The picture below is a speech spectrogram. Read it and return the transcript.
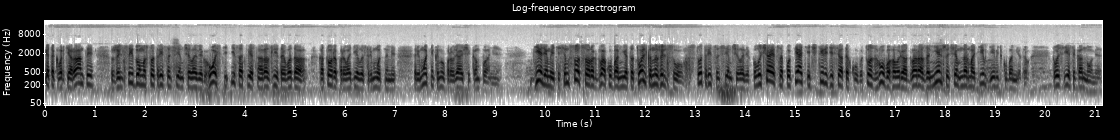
Это квартиранты, жильцы дома 137 человек, гости и, соответственно, разлитая вода, которая проводилась ремонтными, ремонтниками управляющей компании. Делим эти 742 кубометра только на жильцов, 137 человек. Получается по 5,4 куба. То есть, грубо говоря, в два раза меньше, чем норматив 9 кубометров то есть есть экономия.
